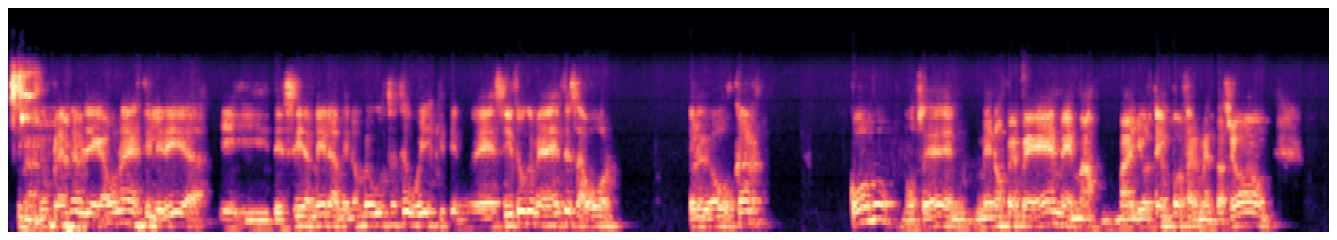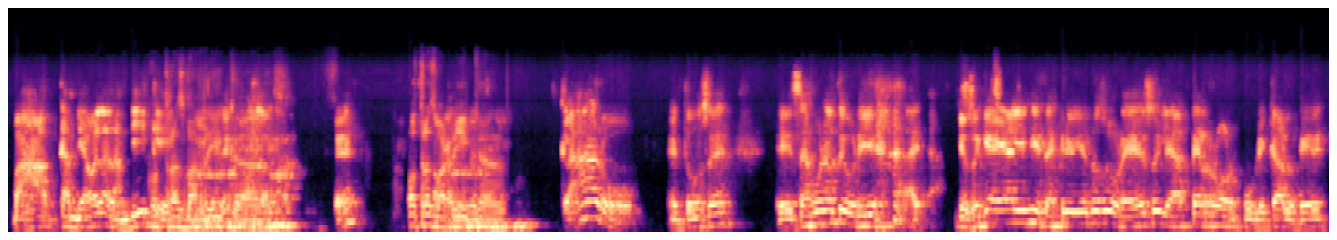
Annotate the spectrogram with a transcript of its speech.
Si un blender llegaba a una destilería y, decía, mira, a mí no me gusta este whisky, necesito que me deje este sabor. Yo le iba a buscar cómo, no sé, menos ppm, más, mayor tiempo de fermentación, baja, cambiaba el alambique. Otras barricas. ¿Eh? Otras barricas. Claro. Entonces, esa es una teoría. Yo sé que hay alguien que está escribiendo sobre eso y le da terror publicarlo, que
